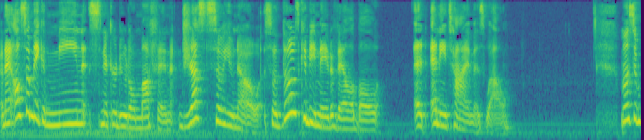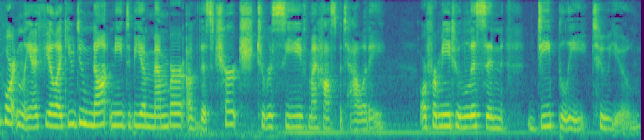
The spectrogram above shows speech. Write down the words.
And I also make a mean snickerdoodle muffin, just so you know. So those can be made available at any time as well. Most importantly, I feel like you do not need to be a member of this church to receive my hospitality or for me to listen deeply to you.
